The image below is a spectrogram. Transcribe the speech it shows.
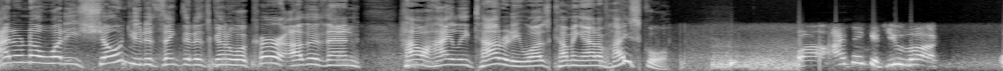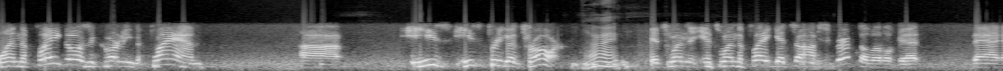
I don't know what he's shown you to think that it's going to occur, other than how highly touted he was coming out of high school. Well, I think if you look, when the play goes according to plan, uh, he's he's a pretty good thrower. All right. It's when it's when the play gets off script a little bit that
